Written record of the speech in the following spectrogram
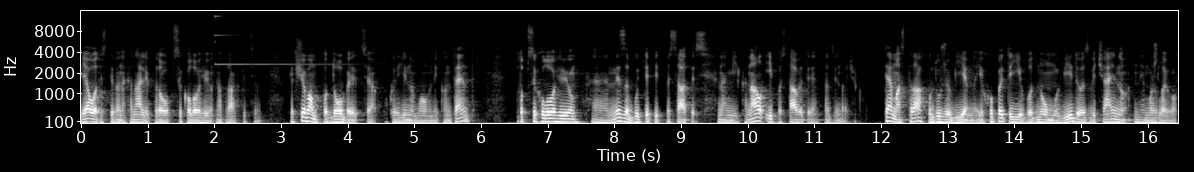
Я Отис, ви на каналі про психологію на практиці. Якщо вам подобається україномовний контент про психологію, е, не забудьте підписатись на мій канал і поставити на дзвіночок. Тема страху дуже об'ємна, і охопити її в одному відео, звичайно, неможливо.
